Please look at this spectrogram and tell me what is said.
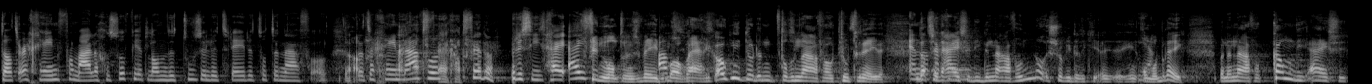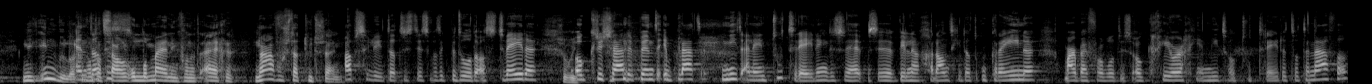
dat er geen voormalige Sovjetlanden toe zullen treden tot de NAVO. Nou, dat er geen hij NAVO. Gaat, hij gaat verder. Precies. Hij eist... Finland en Zweden Absoluut. mogen eigenlijk ook niet door de, tot de NAVO toetreden. En dat, dat zijn geen- eisen die de NAVO nooit. Sorry dat ik je eh, Ja. onderbreek. Maar de NAVO kan die eisen niet invullen. En Want dat, dat zou een ondermijning van het eigen NAVO-statuut zijn. Absoluut, dat is dus wat ik bedoelde als tweede Sorry. ook cruciale punt. In plaats niet alleen toetreding, dus ze, ze willen een garantie dat Oekraïne, maar bijvoorbeeld dus ook Georgië niet zal toetreden tot de NAVO.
